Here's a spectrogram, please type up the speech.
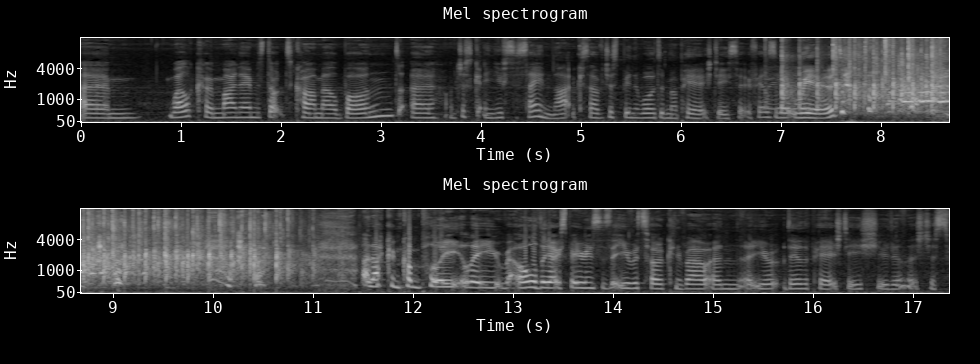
Um, welcome. My name is Dr. Carmel Bond. Uh, I'm just getting used to saying that because I've just been awarded my PhD, so it feels a bit weird. and I can completely all the experiences that you were talking about and uh, your, the other PhD student that's just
